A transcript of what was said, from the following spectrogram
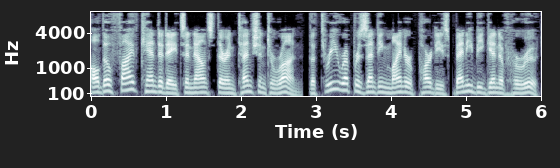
Although five candidates announced their intention to run, the three representing minor parties Beni Begin of Herut,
